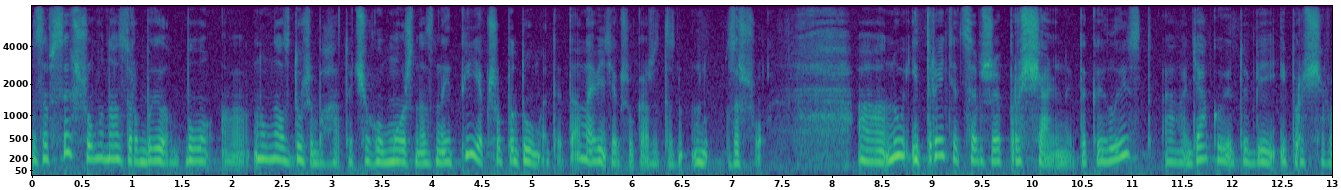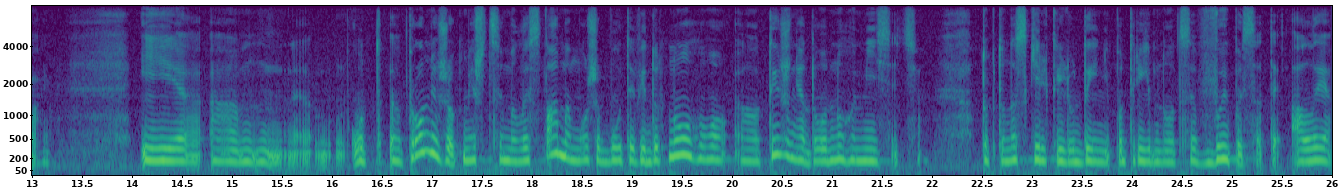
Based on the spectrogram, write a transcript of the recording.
за все, що вона зробила. Бо ну, в нас дуже багато чого можна знайти, якщо подумати, та? навіть якщо кажете, ну, за що. Ну і третє, це вже прощальний такий лист. е, Дякую тобі і прощавай. І ем, е, от е, проміжок між цими листами може бути від одного е, тижня до одного місяця. Тобто наскільки людині потрібно це виписати. Але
